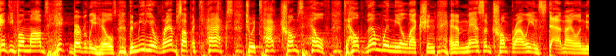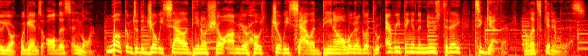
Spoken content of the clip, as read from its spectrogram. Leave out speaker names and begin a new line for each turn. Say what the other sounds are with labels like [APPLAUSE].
Antifa mobs hit Beverly Hills. The media ramps up attacks to attack Trump's health to help them win the election, and a massive Trump rally in Staten Island, New York. We'll get into all this and more. Welcome to the Joey Saladino Show. I'm your host, Joey Saladino. We're going to go through everything in the news today together. Now, let's get into this.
